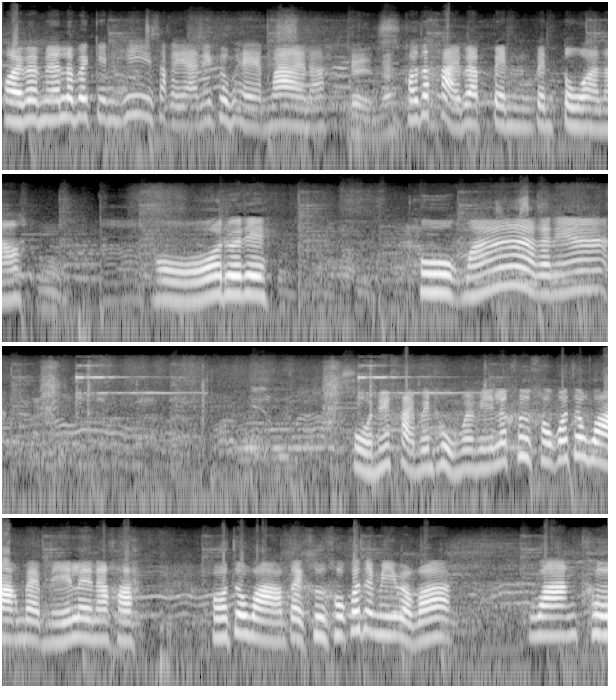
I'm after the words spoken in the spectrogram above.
หอยแบบนี้เราไปกินที่สักยานี่คือแพงมากนะเนะเขาจะขายแบบเป็นเป็นตัวเนาะโหดูดิ ถูกมากอันเนี้ยโหนี่ขายเป็นถุงแบบนี้แล้วคือเขาก็จะวางแบบนี้เลยนะคะเขาจะวางแต่คือเขาก็จะมีแบบว่าวางเทิ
